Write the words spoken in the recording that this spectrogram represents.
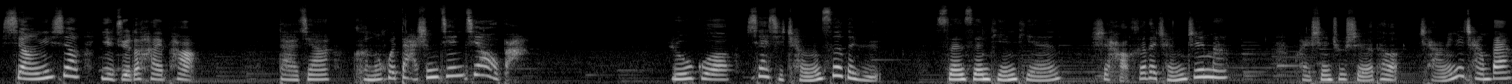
想一下也觉得害怕，大家可能会大声尖叫吧。如果下起橙色的雨，酸酸甜甜，是好喝的橙汁吗？快伸出舌头尝一尝吧。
